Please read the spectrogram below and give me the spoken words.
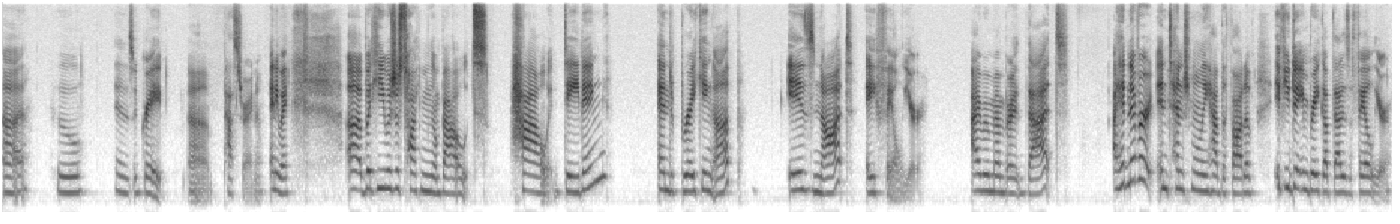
uh, who is a great uh, pastor I know. Anyway, uh, but he was just talking about how dating and breaking up is not a failure. I remember that. I had never intentionally had the thought of if you date and break up, that is a failure.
